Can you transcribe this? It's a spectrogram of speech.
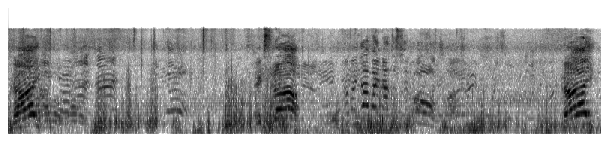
Graj! Ekstra! Dawaj, dawaj na to szybko! Graj!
